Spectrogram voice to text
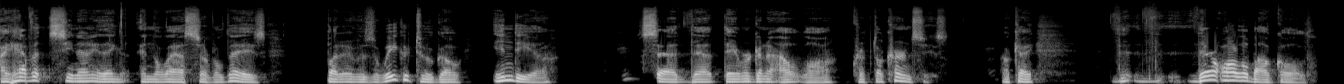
I haven't seen anything in the last several days, but it was a week or two ago. India said that they were going to outlaw cryptocurrencies. Okay. They're all about gold.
